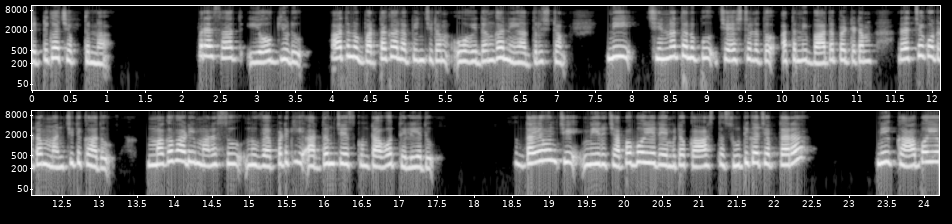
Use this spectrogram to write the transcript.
గట్టిగా చెప్తున్నా. ప్రసాద్ యోగ్యుడు. అతను భర్తగా లభించటం ఓ విధంగా నీ అదృష్టం. నీ చిన్నతనుపు చేష్టలతో అతన్ని బాధ పెట్టడం రెచ్చగొట్టడం మంచిది కాదు. మగవాడి మనస్సు నువ్వెప్పటికీ అర్థం చేసుకుంటావో తెలియదు. దయ ఉంచి మీరు చెప్పబోయేదేమిటో కాస్త సూటిగా చెప్తారా? నీ కాబోయే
